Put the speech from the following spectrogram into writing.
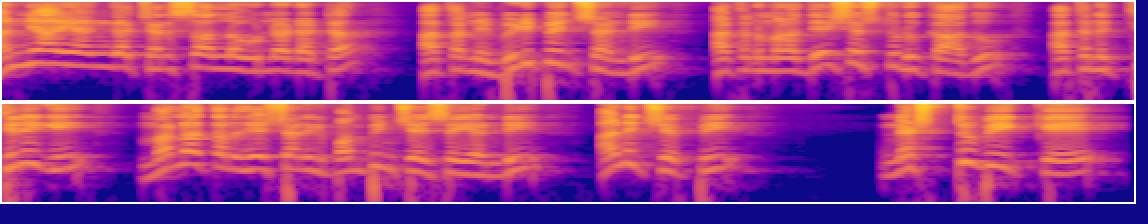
అన్యాయంగా చెరసాల్లో ఉన్నాడట. అతన్ని విడిపించండి. అతను మన దేశస్థుడు కాదు. అతన్ని తిరిగి మరలా తన దేశానికి పంపించేసేయండి అని చెప్పి నెక్స్ట్ వీకే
